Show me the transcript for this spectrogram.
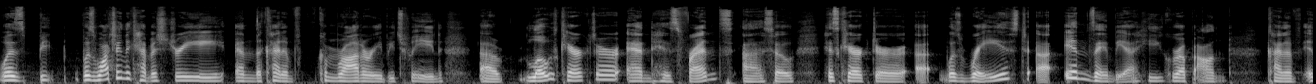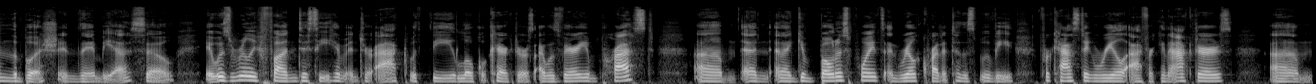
was be- was watching the chemistry and the kind of camaraderie between uh, Lowe's character and his friends. Uh, so his character uh, was raised uh, in Zambia. He grew up on kind of in the bush in Zambia. So it was really fun to see him interact with the local characters. I was very impressed. Um, and, and I give bonus points and real credit to this movie for casting real African actors. Um,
